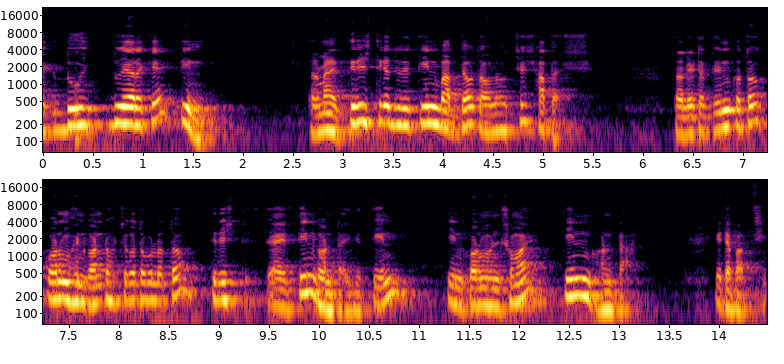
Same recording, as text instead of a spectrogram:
এক, দুই দুই আর একে তিন। তার মানে তিরিশ থেকে যদি তিন বাদ দাও তাহলে হচ্ছে সাতাশ। তাহলে এটা তিন কত? কর্মহীন ঘণ্টা হচ্ছে কত বলো তো তিরিশ তিন ঘণ্টা, এই যে তিন তিন কর্মহীন সময়, তিন ঘণ্টা। এটা পাচ্ছি।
